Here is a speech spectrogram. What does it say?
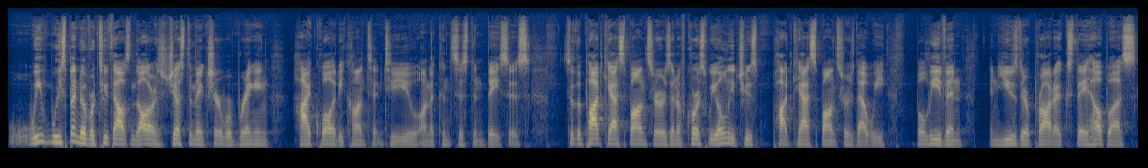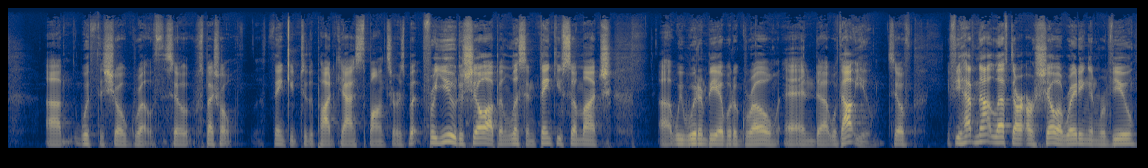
we we spend over two thousand dollars just to make sure we're bringing high quality content to you on a consistent basis. So the podcast sponsors, and of course, we only choose podcast sponsors that we believe in and use their products. They help us uh, with the show growth. So special thank you to the podcast sponsors. But for you to show up and listen, thank you so much. Uh, we wouldn't be able to grow and uh, without you. So if, if you have not left our, our show a rating and review,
